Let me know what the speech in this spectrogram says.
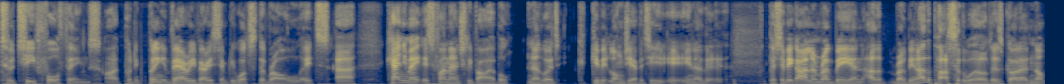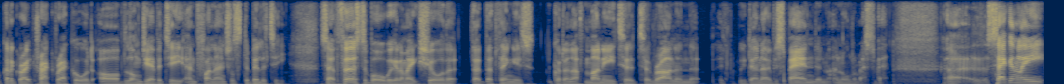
to achieve four things. I putting putting it very, very simply. What's the role? It's uh, can you make this financially viable? In other words, give it longevity. You know, the Pacific Island rugby and other rugby in other parts of the world has got a not got a great track record of longevity and financial stability. So first of all, we're going to make sure that, that the thing is got enough money to, to run and that we don't overspend and, and all the rest of it. Uh, secondly,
